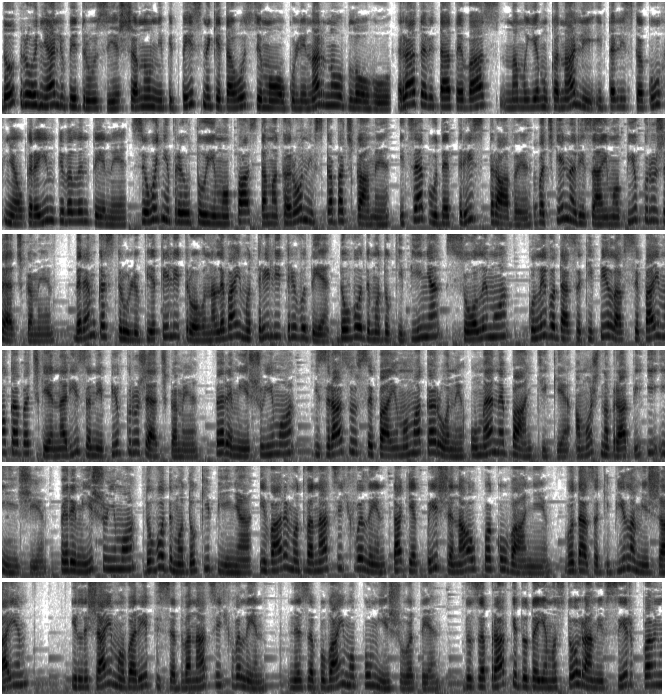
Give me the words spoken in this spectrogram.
Доброго дня, любі друзі, шановні підписники та гості мого кулінарного блогу. Рада вітати вас на моєму каналі Італійська кухня Українки Валентини. Сьогодні приготуємо паста макаронів з кабачками. І це буде три страви. Кабачки нарізаємо півкружечками. Беремо каструлю 5-літрову, наливаємо 3 літри води, доводимо до кипіння, солимо. Коли вода закипіла, всипаємо кабачки, нарізані півкружечками, перемішуємо і зразу всипаємо макарони. У мене бантики, а можна брати і інші. Перемішуємо, доводимо до кипіння і варимо 12 хвилин, так як пише на упакуванні. Вода закипіла, мішаємо і лишаємо варитися 12 хвилин. Не забуваємо помішувати. До заправки додаємо 100 г сир пармезан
